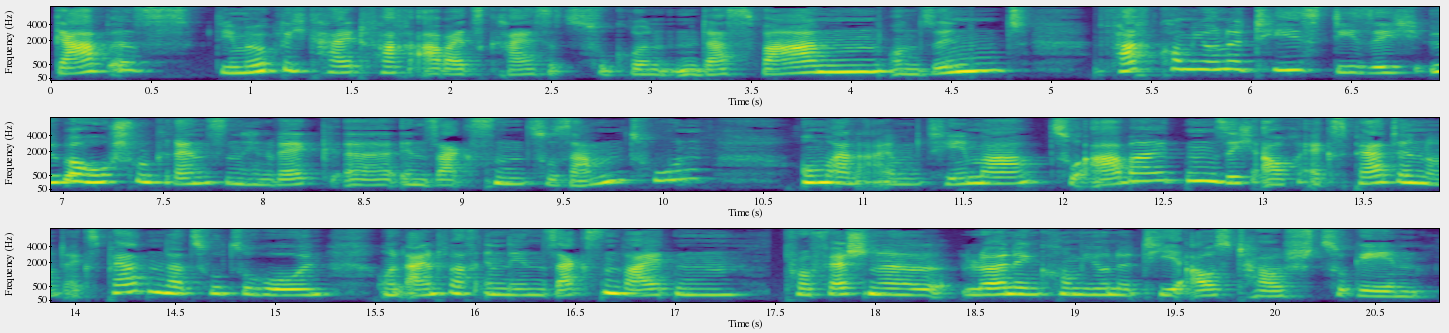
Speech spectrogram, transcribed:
gab es die Möglichkeit, Facharbeitskreise zu gründen. Das waren und sind Fachcommunities, die sich über Hochschulgrenzen hinweg äh, in Sachsen zusammentun, um an einem Thema zu arbeiten, sich auch Expertinnen und Experten dazu zu holen und einfach in den sachsenweiten Professional Learning Community Austausch zu gehen.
